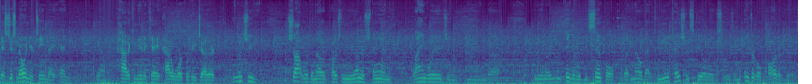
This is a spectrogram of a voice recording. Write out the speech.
is just knowing your teammate and you know how to communicate, how to work with each other. Once you shot with another person, you understand language and, and uh, you know you think it would be simple, but no, that communication skill is, is an integral part of this.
